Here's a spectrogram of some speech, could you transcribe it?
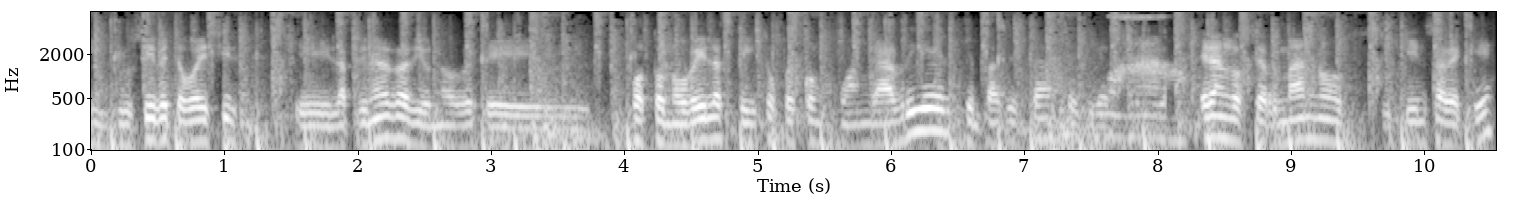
inclusive te voy a decir, eh, la primera radionovela, eh, fotonovelas que hizo fue con Juan Gabriel, que en paz descanse, wow. eran los hermanos, quién sabe qué,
